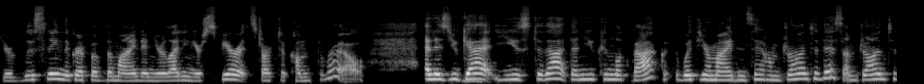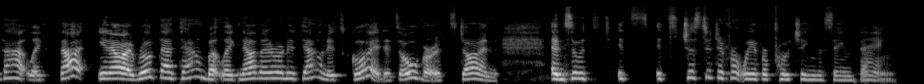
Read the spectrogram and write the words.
you're loosening the grip of the mind and you're letting your spirit start to come through. And as you Mm. get used to that, then you can look back with your mind and say, I'm drawn to this, I'm drawn to that. Like that, you know, I wrote that down, but like now that I wrote it down, it's good, it's over, it's done. And so it's it's it's just a different way of approaching the same thing.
